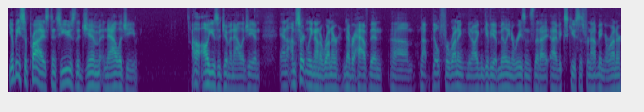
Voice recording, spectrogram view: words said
You'll be surprised since you use the gym analogy. I'll, use a gym analogy, and and I'm certainly not a runner, never have been. Um, I'm not built for running. You know, I can give you a million of reasons that I, I have excuses for not being a runner.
